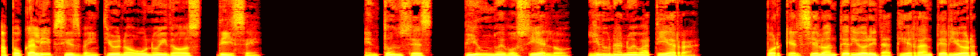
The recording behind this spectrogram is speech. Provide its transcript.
Apocalipsis 21, 1 y 2 dice, Entonces vi un nuevo cielo y una nueva tierra, porque el cielo anterior y la tierra anterior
